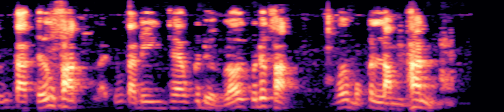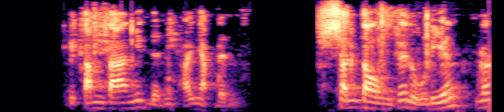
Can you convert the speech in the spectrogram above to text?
Chúng ta tưởng Phật là chúng ta đi theo cái đường lối của Đức Phật với một cái lòng thành. Cái tâm ta nhất định phải nhập định. Sanh tồn cái luồng điển, nó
